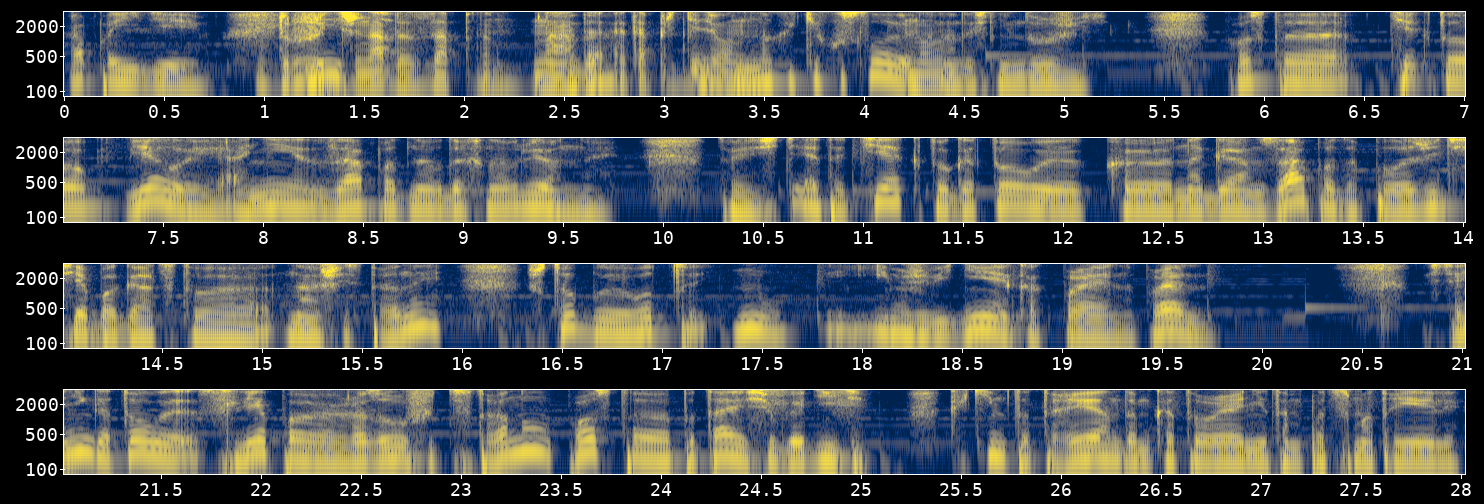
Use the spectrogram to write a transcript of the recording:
А по идее. Дружить Есть... же надо с Западом. Надо, надо. это определенно. На каких условиях ну, надо с ним дружить? Просто те, кто белые, они западно вдохновленные. То есть это те, кто готовы к ногам Запада положить все богатства нашей страны, чтобы вот, ну, им же виднее, как правильно, правильно? То есть они готовы слепо разрушить страну, просто пытаясь угодить каким-то трендам, которые они там подсмотрели,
